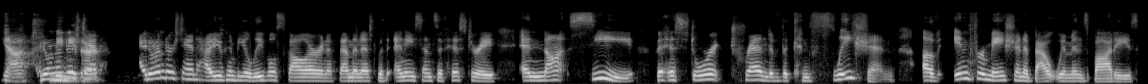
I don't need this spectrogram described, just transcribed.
Yeah, I don't understand. Neither. I don't understand how you can be a legal scholar and a feminist with any sense of history and not see the historic trend of the conflation of information about women's bodies,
